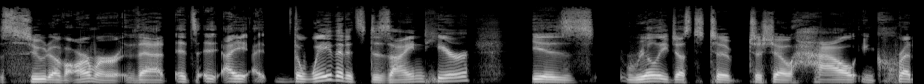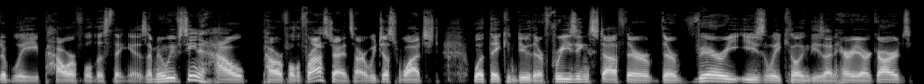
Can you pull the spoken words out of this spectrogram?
suit of armor that it's I, I the way that it's designed here is really just to to show how incredibly powerful this thing is. I mean, we've seen how powerful the frost giants are. We just watched what they can do. They're freezing stuff. They're they're very easily killing these Einherjar guards.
